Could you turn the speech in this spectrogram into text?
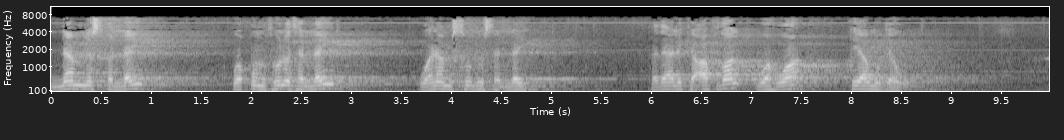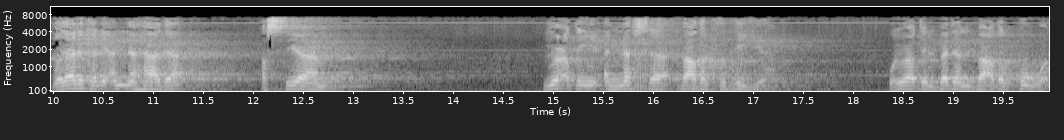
نم نصف الليل وقم ثلث الليل ونم سدس الليل. فذلك أفضل وهو قيام داود. وذلك لأن هذا الصيام يعطي النفس بعض الحرية ويعطي البدن بعض القوة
